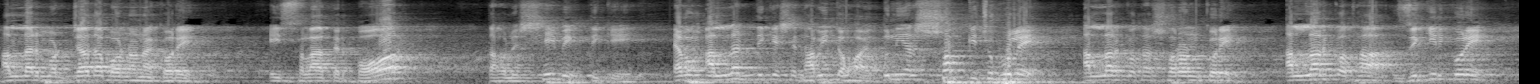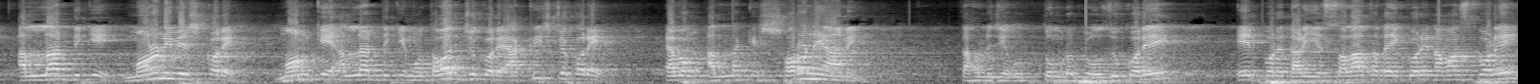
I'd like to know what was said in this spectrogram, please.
আল্লাহর মর্যাদা বর্ণনা করে, এই সালাতের পর তাহলে সেই ব্যক্তিকে এবং আল্লাহর দিকে সে ধাবিত হয়, দুনিয়ার সব কিছু ভুলে আল্লাহর কথা স্মরণ করে, আল্লাহর কথা জিকির করে, আল্লাহর দিকে মনোনিবেশ করে, মনকে আল্লাহর দিকে মতবাজ্য করে, আকৃষ্ট করে এবং আল্লাহকে স্মরণে আনে, তাহলে যে উত্তম রূপে অজু করে এরপরে দাঁড়িয়ে সলাত আদায় করে, নামাজ পড়ে।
